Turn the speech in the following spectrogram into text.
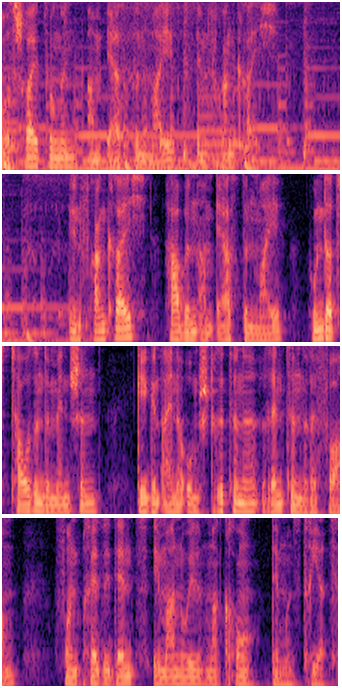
Ausschreitungen am 1. Mai in Frankreich In Frankreich haben am 1. Mai Hunderttausende Menschen gegen eine umstrittene Rentenreform von Präsident Emmanuel Macron demonstriert.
